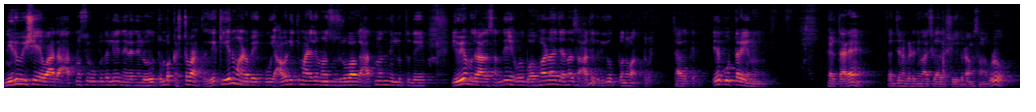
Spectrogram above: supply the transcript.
ನಿರ್ವಿಷಯವಾದ ಆತ್ಮಸ್ವರೂಪದಲ್ಲಿಯೇ ನೆಲೆ ನಿಲ್ಲುವುದು ತುಂಬ ಕಷ್ಟವಾಗ್ತದೆ. ಇದಕ್ಕೆ ಏನು ಮಾಡಬೇಕು? ಯಾವ ರೀತಿ ಮಾಡಿದರೆ ಮನಸ್ಸು ಸುಲಭವಾಗಿ ಆತ್ಮನ ನಿಲ್ಲುತ್ತದೆ? ಇವೇ ಮೊದಲಾದ ಸಂದೇಹಗಳು ಬಹಳ ಜನ ಸಾಧಕರಿಗೆ ಉತ್ಪನ್ನವಾಗ್ತವೆ. ಸಾಧಕರಿಗೆ. ಇದಕ್ಕೆ ಉತ್ತರ ಏನು? ಹೇಳ್ತಾರೆ ಸಜ್ಜನಗಡ ನಿವಾಸಿಯಾದ ಶ್ರೀರಾಮಸ್ವಾಮಿಗಳು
